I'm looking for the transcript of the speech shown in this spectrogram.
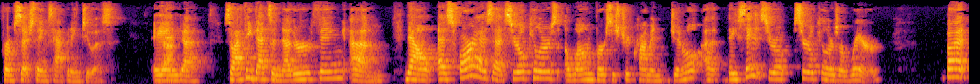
from such things happening to us. And yeah. uh, so I think that's another thing. Um, now, as far as uh, serial killers alone versus true crime in general, uh, they say that serial serial killers are rare, but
